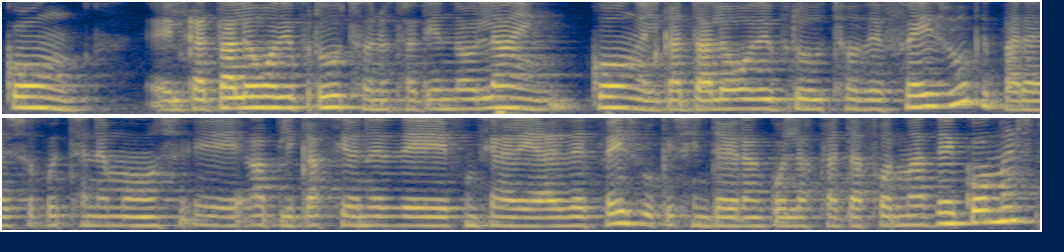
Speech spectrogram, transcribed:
con el catálogo de productos de nuestra tienda online con el catálogo de productos de Facebook, y para eso pues tenemos eh, aplicaciones de funcionalidades de Facebook que se integran con las plataformas de e-commerce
